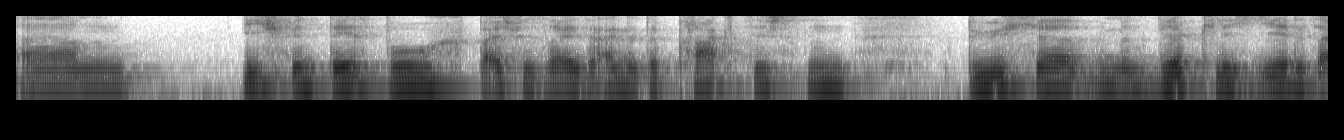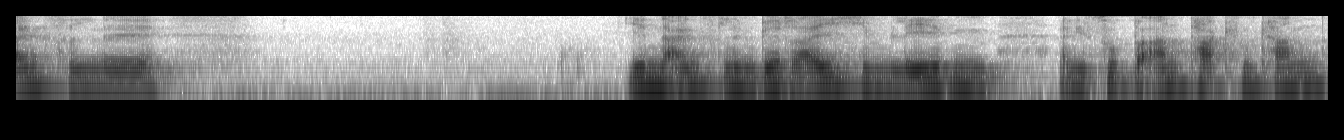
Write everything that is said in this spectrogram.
Ähm, ich finde das Buch beispielsweise einer der praktischsten Bücher, wie man wirklich jedes einzelne, jeden einzelnen Bereich im Leben eigentlich super anpacken kann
